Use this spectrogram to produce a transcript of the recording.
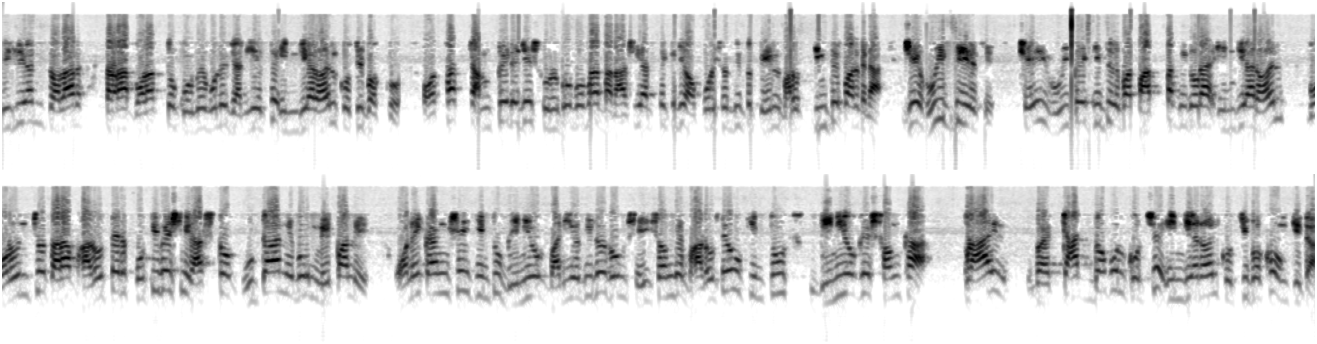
মিলিয়ন ডলার তারা বরাদ্দ করবে বলে জানিয়েছে ইন্ডিয়ান অয়েল কর্তৃপক্ষ। অর্থাৎ ট্রাম্পের যে শুল্ক বোমা বা রাশিয়ার থেকে যে অপরিশোধিত তেল ভারত কিনতে পারবে না, যে হুইপ দিয়েছে, সেই হুইপে কিন্তু এবার পাত্তা দিল না ইন্ডিয়ান অয়েল বরঞ্চ তারা ভারতের প্রতিবেশী রাষ্ট্র ভুটান এবং নেপালে অনেকাংশেই কিন্তু বিনিয়োগ বাড়িয়ে দিল এবং সেই সঙ্গে ভারতেও কিন্তু বিনিয়োগের সংখ্যা প্রায় চার ডবল করছে ইন্ডিয়ান অয়েল কর্তৃপক্ষ অঙ্কিতা।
